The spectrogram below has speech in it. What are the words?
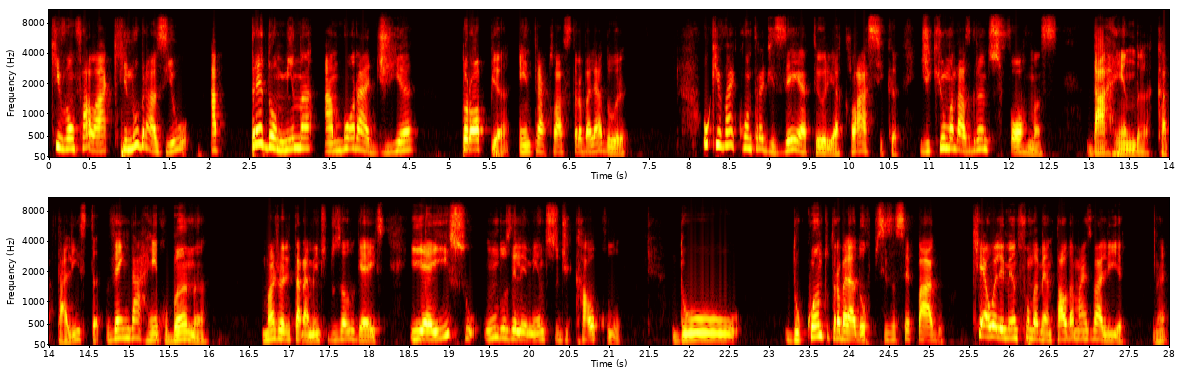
que vão falar que no Brasil a, predomina a moradia própria entre a classe trabalhadora. O que vai contradizer a teoria clássica de que uma das grandes formas da renda capitalista vem da renda urbana, majoritariamente dos aluguéis. E é isso um dos elementos de cálculo do, do quanto o trabalhador precisa ser pago, que é o elemento fundamental da mais-valia. Né?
